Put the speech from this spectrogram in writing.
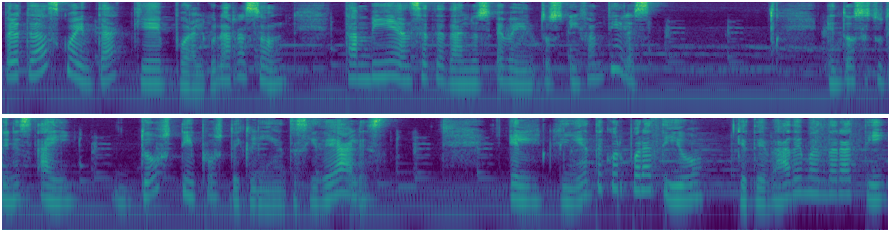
Pero te das cuenta que por alguna razón también se te dan los eventos infantiles. Entonces tú tienes ahí dos tipos de clientes ideales. El cliente corporativo que te va a demandar a ti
